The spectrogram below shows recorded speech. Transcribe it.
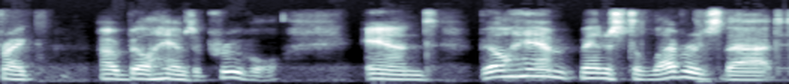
Frank uh, Bill Ham's approval, and Bill Ham managed to leverage that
